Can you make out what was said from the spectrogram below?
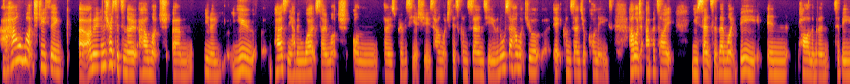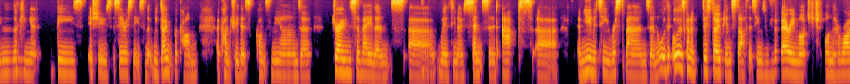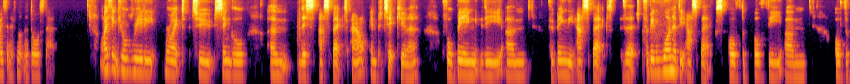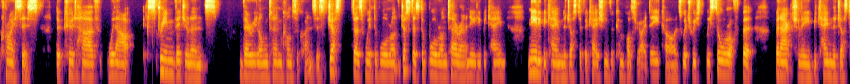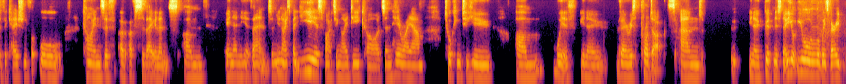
How much do you think? Uh, I'm interested to know how much um, you know you personally having worked so much on those privacy issues how much this concerns you and also how much your it concerns your colleagues how much appetite you sense that there might be in parliament to be mm. looking at these issues seriously so that we don't become a country that's constantly under drone surveillance uh, mm. with you know censored apps uh, immunity wristbands and all, the, all this kind of dystopian stuff that seems very much on the horizon, if not the doorstep. I think you're really right to single um, this aspect out in particular for being the um, for being the aspect that for being one of the aspects of the of the um, of the crisis that could have without extreme vigilance very long term consequences. Just as with the war on just as the war on terror nearly became nearly became the justification for compulsory ID cards, which we we saw off, but but actually became the justification for all kinds of of, of surveillance um, in any event. And you know, I spent years fighting ID cards, and here I am talking to you um, with you know various products and you know goodness no you're, you're always very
